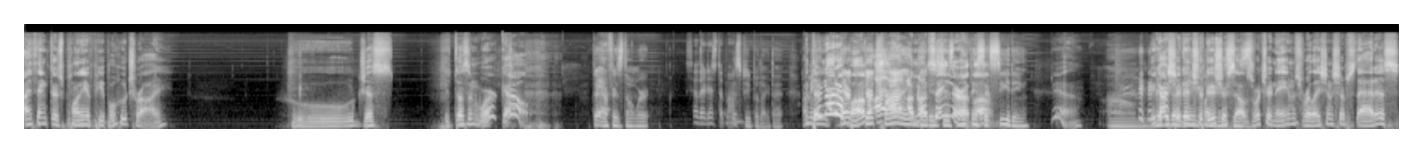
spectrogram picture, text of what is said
I think there's plenty of people who try who just it doesn't work out. Their Yeah. efforts don't work. so they're just a bum. There's people like that. I mean, they're not a they're, bum. They're I- I- trying, I'm not but it's saying just they're a nothing bum. succeeding. Yeah. Um, You guys should introduce yourselves. just- What's your names, relationship status?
